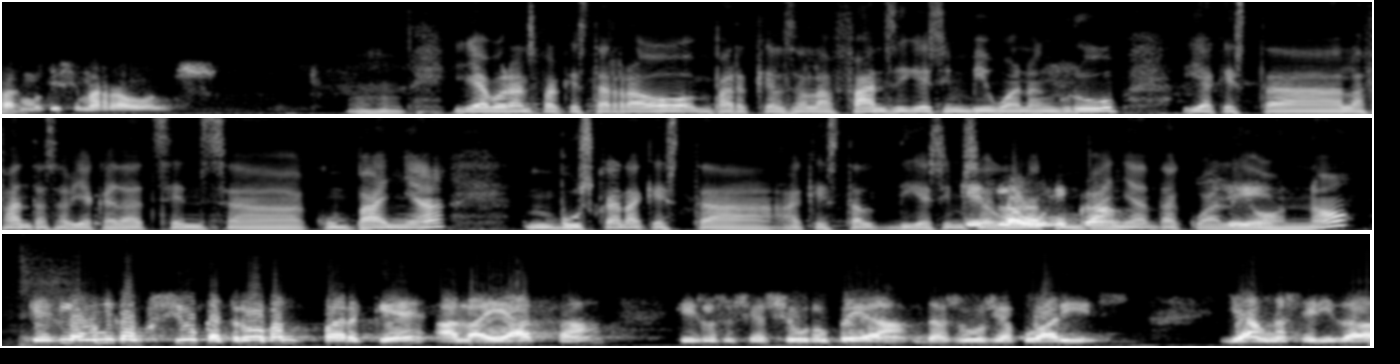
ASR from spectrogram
per moltíssimes raons. Uh -huh. I llavors, per aquesta raó, perquè els elefants, diguéssim, viuen en grup i aquesta elefanta s'havia quedat sense companya, busquen aquesta, aquesta diguéssim, segona companya de Qualeon, sí. no? Que és l'única opció que troben perquè a la EASA, que és l'Associació Europea de Zoos i Aquaris, hi ha una sèrie de,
